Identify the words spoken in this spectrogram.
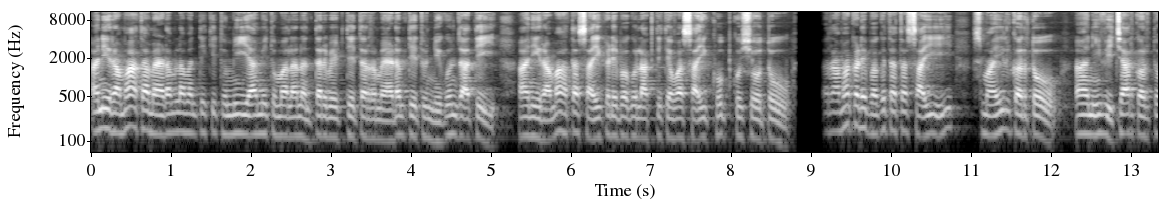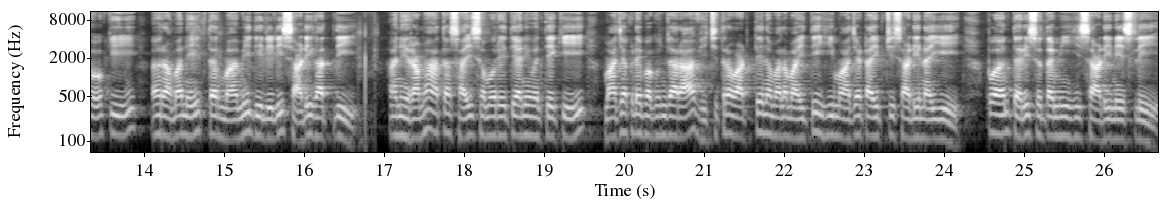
आणि रमा आता मॅडमला म्हणते की तुम्ही या मी तुम्हाला नंतर भेटते. तर मॅडम तिथून निघून जाते आणि रमा आता साईकडे बघू लागते तेव्हा साई खूप खुश होतो. रामाकडे बघत आता साई स्माईल करतो आणि विचार करतो की रमाने तर मामी दिलेली साडी घातली. आणि रमा आता साईसमोर येते आणि म्हणते की माझ्याकडे बघून जरा विचित्र वाटते ना मला माहिती ही माझ्या टाईपची साडी नाही आहे पण तरीसुद्धा मी ही साडी नेसली.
